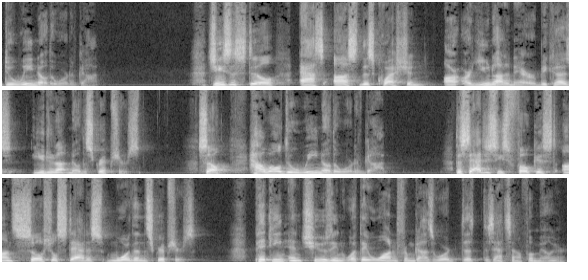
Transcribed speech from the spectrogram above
Do we know the Word of God? Jesus still asks us this question Are, are you not in error because you do not know the Scriptures? So, how well do we know the Word of God? The Sadducees focused on social status more than the Scriptures, picking and choosing what they wanted from God's Word. Does, does that sound familiar?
